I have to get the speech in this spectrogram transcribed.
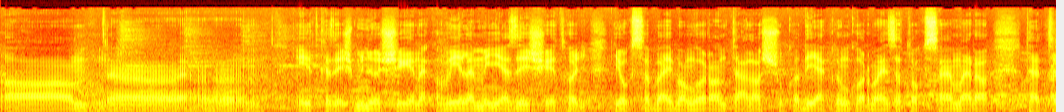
a, a, a étkezés minőségének a véleményezését, hogy jogszabályban garantálhassuk a diák önkormányzatok számára. Tehát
